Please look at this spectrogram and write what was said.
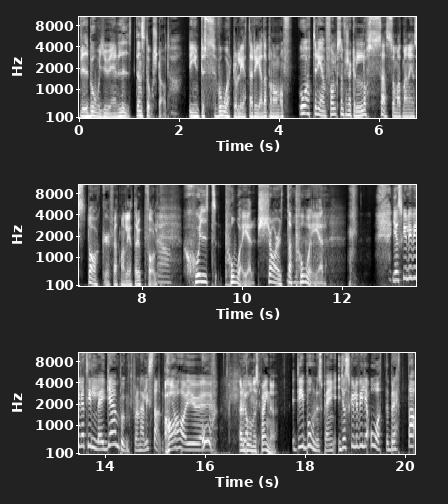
vi bor ju i en liten storstad. Det är ju inte svårt att leta reda på någon och återigen, folk som försöker låtsas som att man är en stalker för att man letar upp folk. Ja. Skit på er, charta på er. Jag skulle vilja tillägga en punkt på den här listan. Jag har ju, eh, Oh. Är det Ja. bonuspoäng nu? Det är bonuspeng. Jag skulle vilja återberätta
